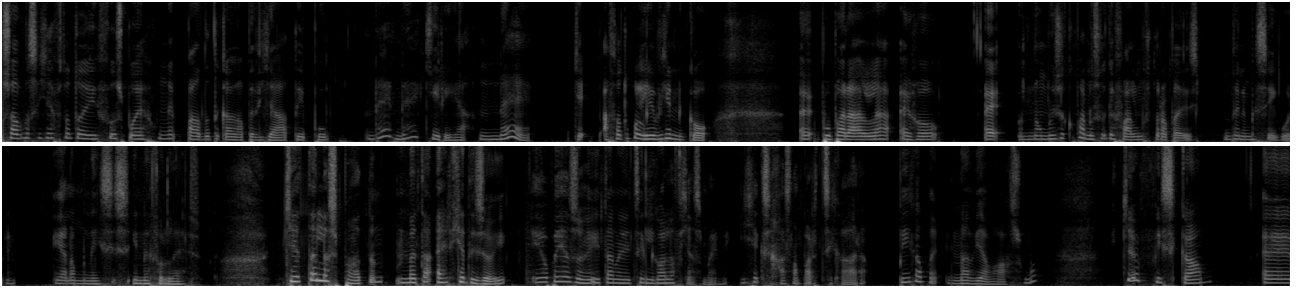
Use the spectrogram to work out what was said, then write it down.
Σάββας είχε αυτό το ύφος που έχουν πάντοτε καλά παιδιά, τύπου «Ναι, ναι, κυρία, ναι». Και αυτό το πολύ ευγενικό, ε, που παράλληλα εγώ ε, νομίζω κοπανούσα το κεφάλι μου στο τραπέζι. Δεν είμαι σίγουρη. Οι αναμνήσεις είναι θολές. Και τέλος πάντων, μετά έρχεται η ζωή, η οποία ζωή ήταν έτσι λίγο αλαφιασμένη. Είχε ξεχάσει να πάρει τσιγάρα. Πήγαμε να διαβάσουμε και φυσικά ε,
